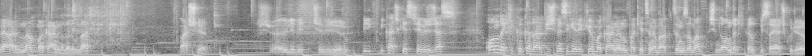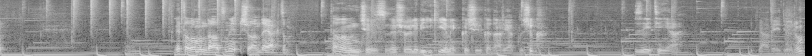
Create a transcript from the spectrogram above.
ve ardından makarnalarımla başlıyorum. Şöyle bir çeviriyorum. Bir, birkaç kez çevireceğiz. 10 dakika kadar pişmesi gerekiyor makarnanın paketine baktığım zaman. Şimdi 10 dakikalık bir sayaç kuruyorum. Ve tavamın da altını şu anda yaktım. Tavamın içerisine şöyle bir 2 yemek kaşığı kadar yaklaşık zeytinyağı ilave ediyorum.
